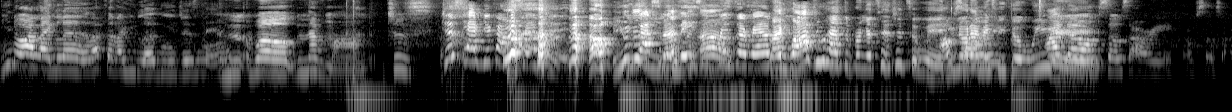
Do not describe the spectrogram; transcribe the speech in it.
You know I like love. I feel like you love me just now. N- well, never mind. Just Just have your conversation. no, you, You just got some amazing friends around Like, you. why'd you have to bring attention to it? I'm you know that makes me feel weird. I know. I'm so sorry. I'm so sorry.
